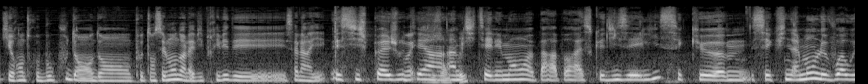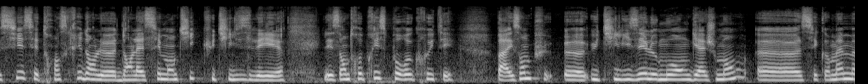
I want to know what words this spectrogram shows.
qui rentre beaucoup dans, potentiellement dans la vie privée des salariés. Et si je peux ajouter un, petit élément euh, par rapport à ce que disait Elise, c'est que, euh, c'est que finalement on le voit aussi et c'est transcrit dans, le, dans la sémantique qu'utilisent les, les entreprises pour recruter. Par exemple, euh, utiliser le mot engagement, c'est quand même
